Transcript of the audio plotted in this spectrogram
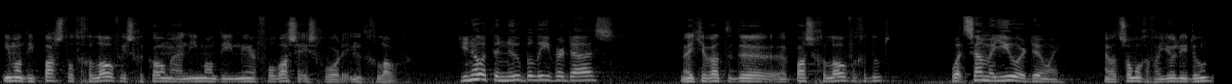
iemand die pas tot geloof is gekomen en iemand die meer volwassen is geworden in het geloof. Do you know what the new believer does? Weet je wat de eh, pasgelovige doet? What some of you are doing. En wat sommigen van jullie doen?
